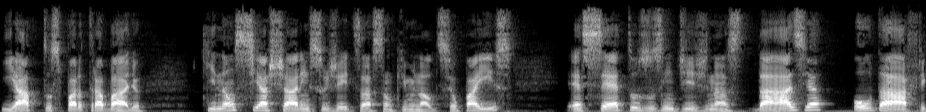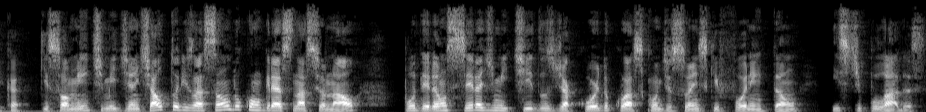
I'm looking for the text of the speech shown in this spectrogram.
e aptos para o trabalho, que não se acharem sujeitos à ação criminal do seu país, exceto os indígenas da Ásia ou da África, que somente mediante autorização do Congresso Nacional poderão ser admitidos de acordo com as condições que forem então estipuladas.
